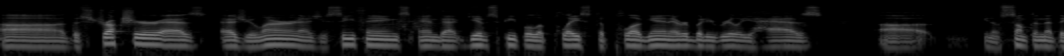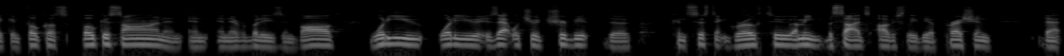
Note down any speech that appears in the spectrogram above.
uh the structure as as you learn as you see things and that gives people a place to plug in? Everybody really has uh you know something that they can focus focus on and and and everybody's involved. What do you what do you is that what you attribute the consistent growth to? I mean besides obviously the oppression that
